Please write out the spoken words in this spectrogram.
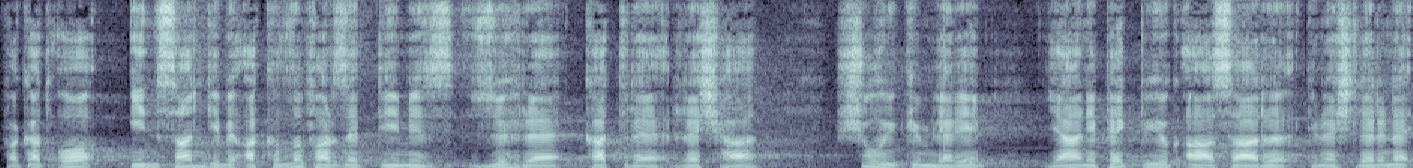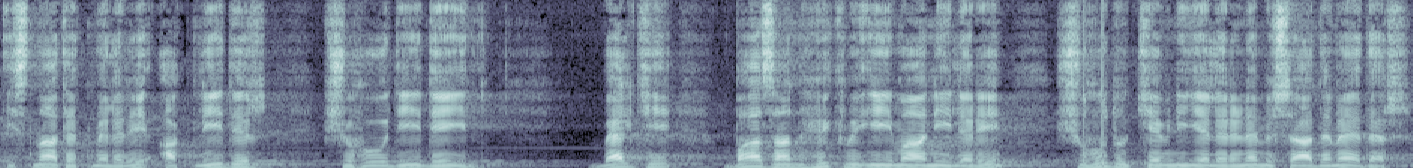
Fakat o insan gibi akıllı farz ettiğimiz zühre, katre, reşha şu hükümleri yani pek büyük asarı güneşlerine isnat etmeleri aklidir, şuhudi değil. Belki bazen hükmü imanileri şuhudu kevniyelerine müsaademe eder.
